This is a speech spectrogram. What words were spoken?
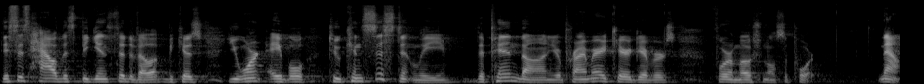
This is how this begins to develop because you weren't able to consistently depend on your primary caregivers for emotional support. Now,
